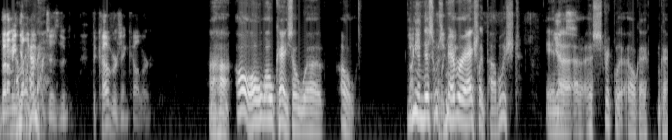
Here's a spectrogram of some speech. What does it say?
But I mean, How the only difference is the the cover's in color. Uh huh. Oh, oh, okay. So, uh, oh, you I mean this was never actually published in Yes. a, a, a strictly? Okay, okay,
